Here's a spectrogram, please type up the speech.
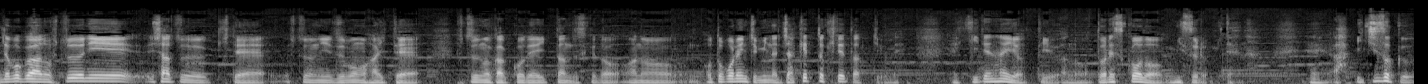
で、僕はあの、普通にシャツ着て、普通にズボン履いて、普通の格好で行ったんですけど、あの、男連中みんなジャケット着てたっていうね、え聞いてないよっていう、あの、ドレスコードをミスるみたいな。えあ、一族、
